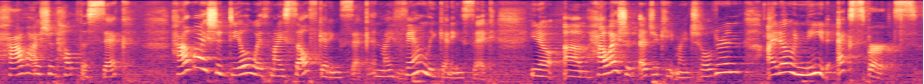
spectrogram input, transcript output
how I should help the sick, how I should deal with myself getting sick and my family getting sick. You know, um, how I should educate my children. I don't need experts.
